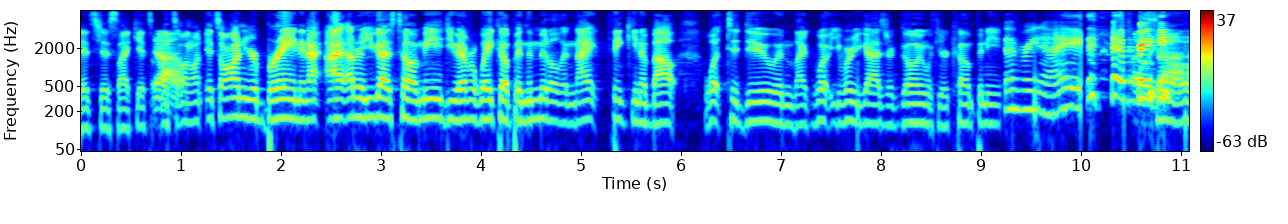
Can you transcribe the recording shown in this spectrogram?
it's just like it's yeah. it's on it's on your brain. And I, I I don't know. You guys tell me. Do you ever wake up in the middle of the night thinking about what to do and like what where you guys are going with your company? Company every night. every so,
